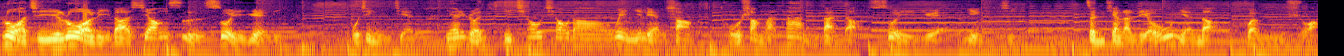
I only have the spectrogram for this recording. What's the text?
若即若离的相似岁月里，不经意间，年轮已悄悄地为你脸上。涂上了淡淡的岁月印记，增添了流年的风霜。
